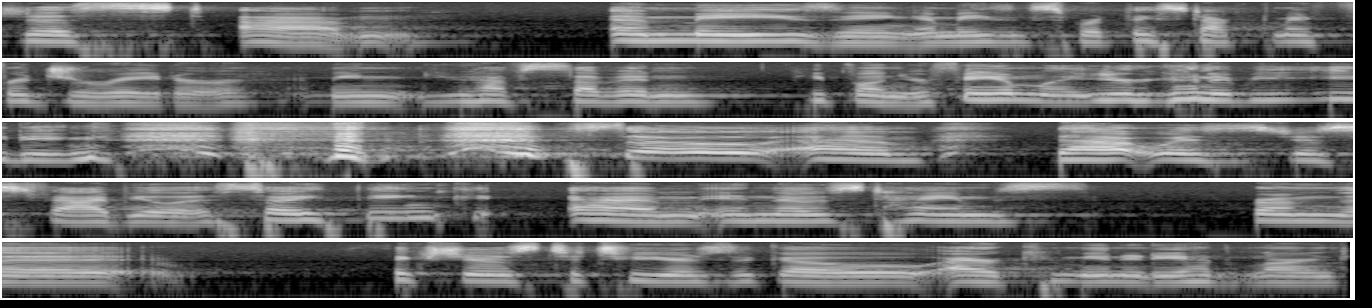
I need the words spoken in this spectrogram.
just um, amazing, amazing support. They stocked my refrigerator. I mean, you have seven people in your family, you're going to be eating. so um, that was just fabulous. So I think um, in those times, from the six years to two years ago, our community had learned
